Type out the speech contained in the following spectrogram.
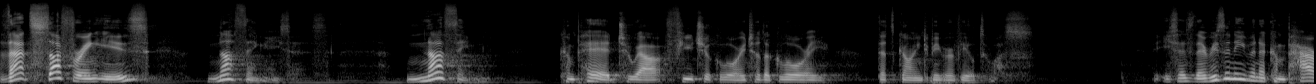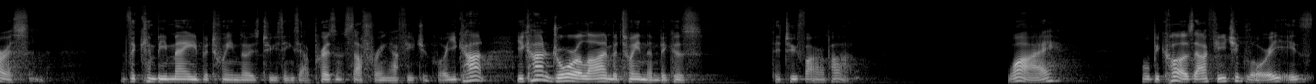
that suffering is nothing, he says. Nothing compared to our future glory, to the glory that's going to be revealed to us. He says there isn't even a comparison that can be made between those two things our present suffering, our future glory. You can't, you can't draw a line between them because they're too far apart. Why? Well, because our future glory is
